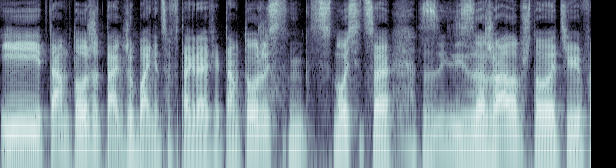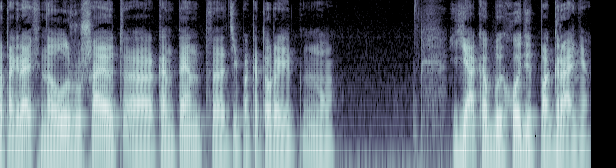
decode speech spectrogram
И там тоже также банятся фотографии. Там тоже сносится из-за жалоб, что эти фотографии нарушают э, контент, э, типа, который, ну, якобы ходит по грани.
